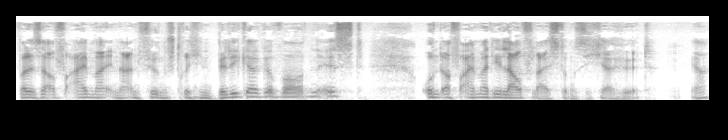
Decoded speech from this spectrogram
weil es auf einmal in Anführungsstrichen billiger geworden ist und auf einmal die Laufleistung sich erhöht. Ja,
